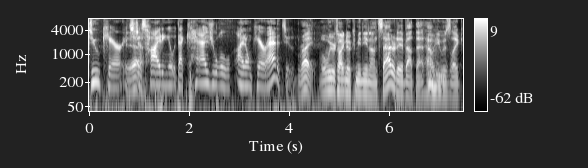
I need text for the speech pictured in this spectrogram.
do care. It's Yeah. just hiding it with that casual, I don't care attitude. Right. Well, we were talking to a comedian on Saturday about that. How Mm-hmm. he was like,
